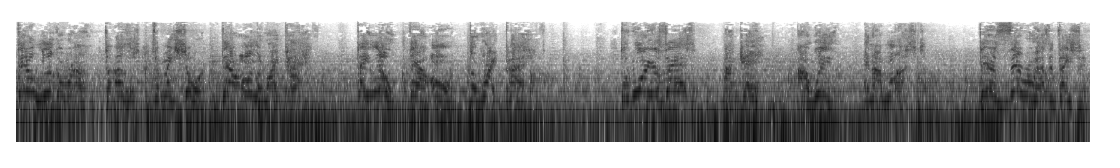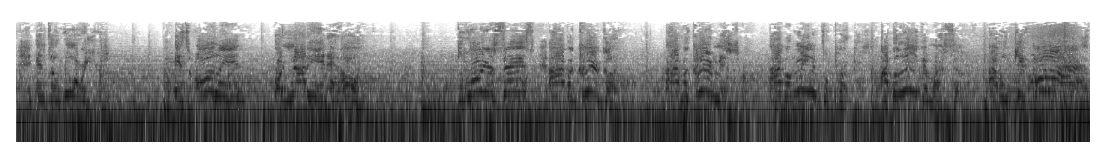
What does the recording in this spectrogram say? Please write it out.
They don't look around to others to make sure they are on the right path. They know they are on the right path. The warrior says, I can, I will, and I must. There's zero hesitation in the warrior. It's all in or not in at all. The warrior says, I have a clear goal. I have a clear mission. I have a meaningful purpose. I believe in myself. I will give all I have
